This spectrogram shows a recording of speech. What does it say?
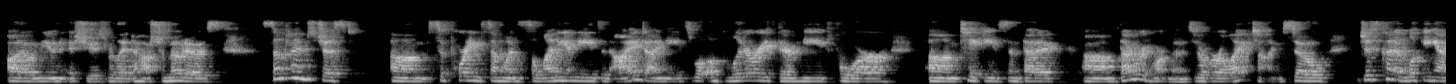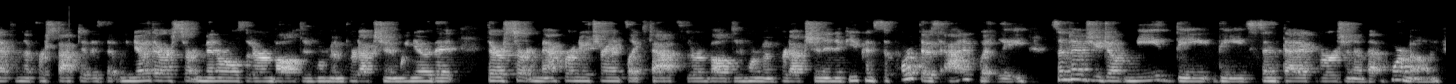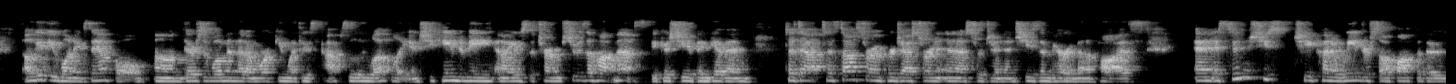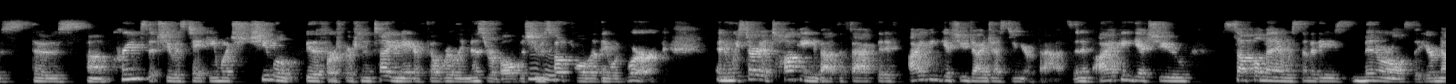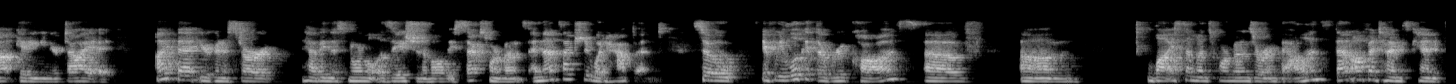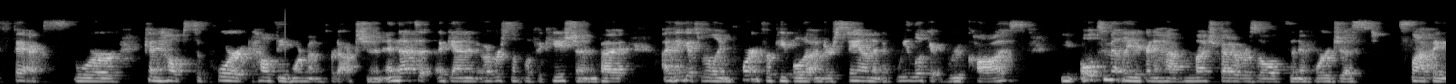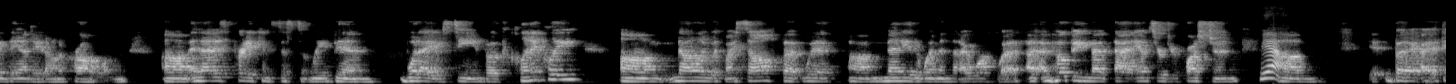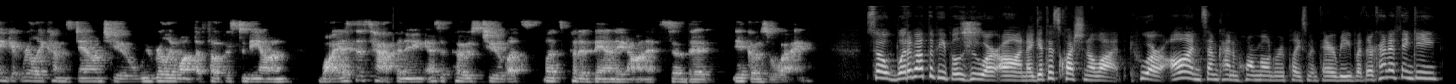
autoimmune issues related to Hashimoto's, sometimes just um, supporting someone's selenium needs and iodine needs will obliterate their need for um, taking synthetic um, thyroid hormones over a lifetime. So, just kind of looking at it from the perspective is that we know there are certain minerals that are involved in hormone production. We know that there are certain macronutrients like fats that are involved in hormone production. And if you can support those adequately, sometimes you don't need the, the synthetic version of that hormone. I'll give you one example. Um, there's a woman that I'm working with who's absolutely lovely. And she came to me, and I use the term, she was a hot mess because she had been given testosterone, progesterone, and estrogen, and she's in perimenopause. And as soon as she she kind of weaned herself off of those those um, creams that she was taking, which she will be the first person to tell you made her feel really miserable, but she mm-hmm. was hopeful that they would work. And we started talking about the fact that if I can get you digesting your fats, and if I can get you supplemented with some of these minerals that you're not getting in your diet, I bet you're going to start having this normalization of all these sex hormones. And that's actually what happened. So if we look at the root cause of um, why someone's hormones are imbalanced, that oftentimes can fix or can help support healthy hormone production. And that's, again, an oversimplification, but I think it's really important for people to understand that if we look at root cause, you, ultimately you're going to have much better results than if we're just slapping a band aid on a problem. Um, and that has pretty consistently been what I have seen both clinically um, not only with myself, but with um, many of the women that I work with. I, am hoping that that answered your question. Yeah. Um, but I, I, think it really comes down to we really want the focus to be on why is this happening, as opposed to let's let's put a band-aid on it so that it goes away. So, what about the people who are on? I get this question a lot. Who are on some kind of hormone replacement therapy, but they're kind of thinking,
